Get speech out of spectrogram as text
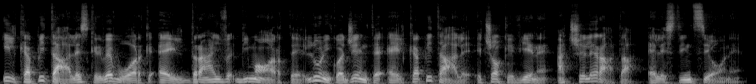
Il capitale, scrive Work, è il drive di morte, l'unico agente è il capitale e ciò che viene accelerata è l'estinzione.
